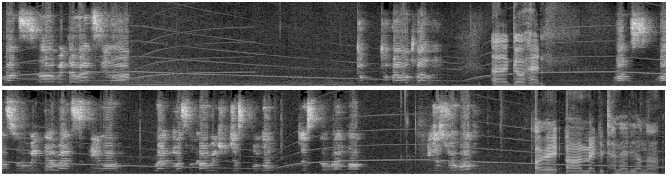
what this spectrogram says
What's uh, with the red seal on? 2, 2 Bravo 12? Uh, go ahead. What's what's with the red steel on? Red muscle car which you just pulled up, just uh, went off. He just drove off. Alright, uh, make it 1080 on that.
